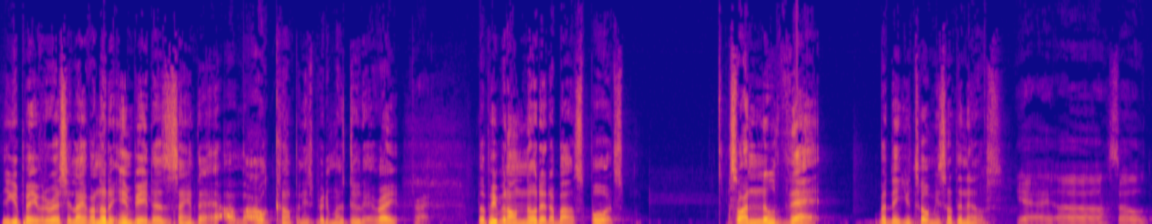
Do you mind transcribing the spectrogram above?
You can pay for the rest of your life. I know the NBA does the same thing. All, all companies pretty much do that, right? Right. But people don't know that about sports. So I knew that, but then you told me something else. Yeah. Uh, so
